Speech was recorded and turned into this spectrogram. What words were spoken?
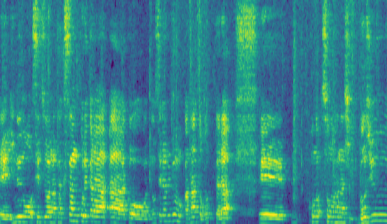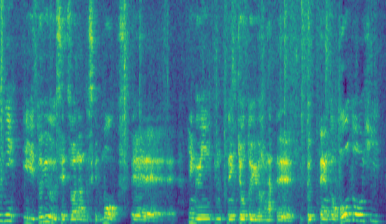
えー、犬の説話がたくさんこれからあこう載せられるのかなと思ったら、えー、このその話52という説話なんですけども、えー、天狗年教という、えー、仏典の冒頭を引いて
